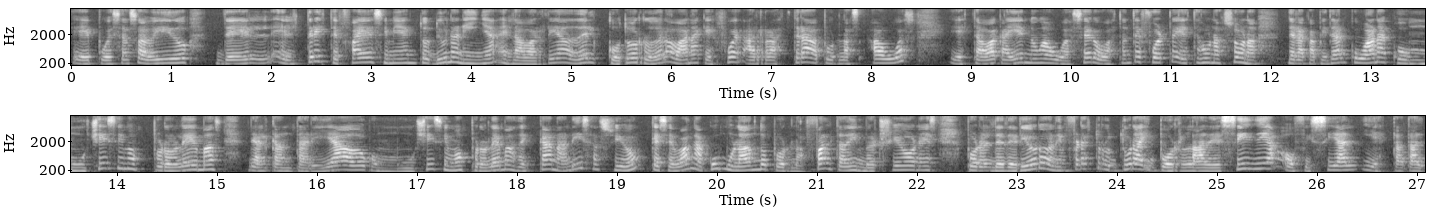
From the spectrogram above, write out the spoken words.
eh, pues se ha sabido del el triste fallecimiento de una niña en la barriada del Cotorro de La Habana que fue arrastrada por las aguas. Estaba cayendo un aguacero bastante fuerte y esta es una zona de la capital cubana con muchísimos problemas de alcantarillado, con muchísimos problemas de canalización que se van acumulando por la falta de inversiones, por el deterioro de la infraestructura y por la desidia oficial y estatal.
